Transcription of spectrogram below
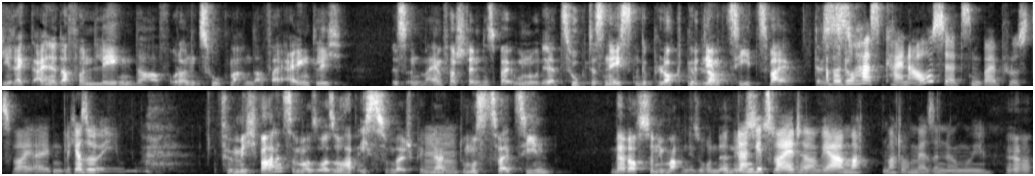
direkt eine davon legen darf oder einen Zug machen darf. Weil eigentlich ist in meinem Verständnis bei UNO der Zug des nächsten geblockt, mit dem Geblockt. zwei. Das Aber ist- du hast kein Aussetzen bei plus 2 eigentlich. Also Für mich war das immer so. Also habe ich es zum Beispiel gelernt. Du musst zwei ziehen, mehr darfst du nie machen, diese Runde. Der dann geht's weiter. Ja, macht, macht auch mehr Sinn irgendwie. Ja.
